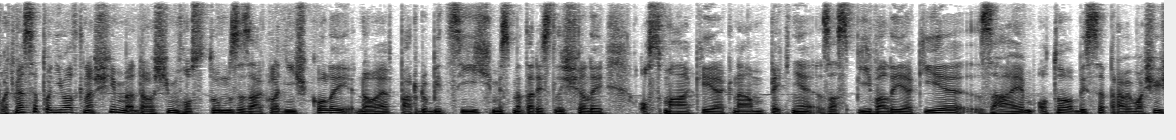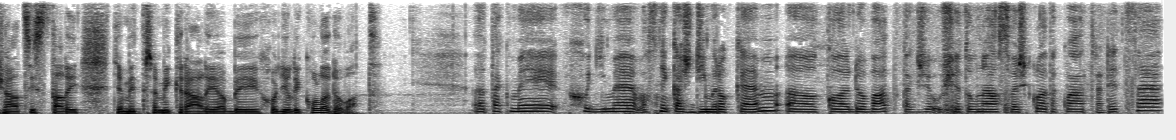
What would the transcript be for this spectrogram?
Pojďme se podívat k našim dalším hostům ze základní školy Noé v Pardubicích. My jsme tady slyšeli osmáky, jak nám pěkně zaspívali. Jaký je zájem o to, aby se právě vaši žáci stali těmi třemi králi, aby chodili koledovat? Eh, tak my chodíme vlastně každým rokem eh, koledovat, takže už je to u nás ve škole taková tradice.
